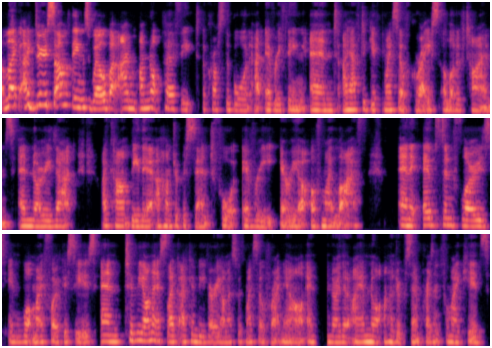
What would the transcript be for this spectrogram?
I'm like I do some things well, but I'm I'm not perfect across the board at everything and I have to give myself grace a lot of times and know that I can't be there 100% for every area of my life. And it ebbs and flows in what my focus is. And to be honest, like I can be very honest with myself right now and know that I am not 100% present for my kids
